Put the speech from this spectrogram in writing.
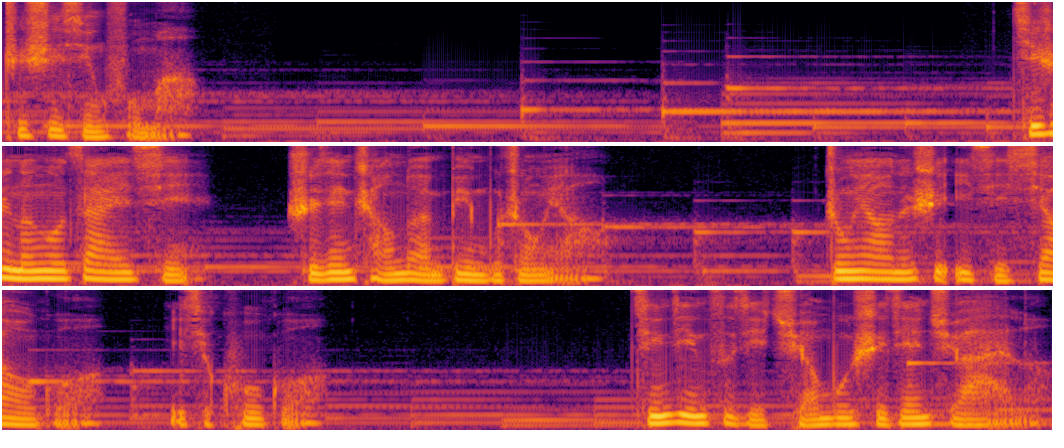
这是幸福吗？其实能够在一起，时间长短并不重要，重要的是一起笑过，一起哭过。倾尽自己全部时间去爱了，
